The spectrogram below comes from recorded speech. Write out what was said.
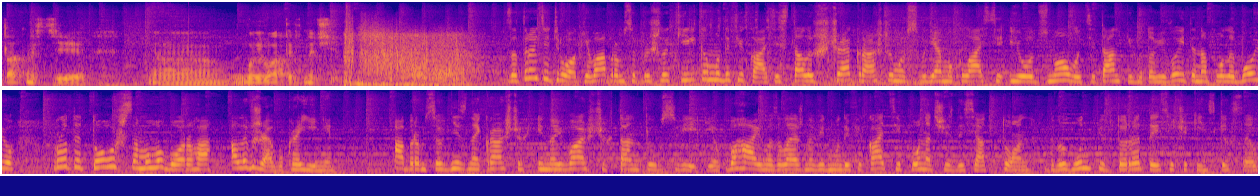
здатності е, воювати вночі. За 30 років Абрамси пройшли кілька модифікацій, стали ще кращими в своєму класі. І от знову ці танки готові вийти на поле бою проти того ж самого ворога, але вже в Україні. Абрамси одні з найкращих і найважчих танків у світі. Вага його залежно від модифікації понад 60 тонн. Двигун півтори тисячі кінських сил.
